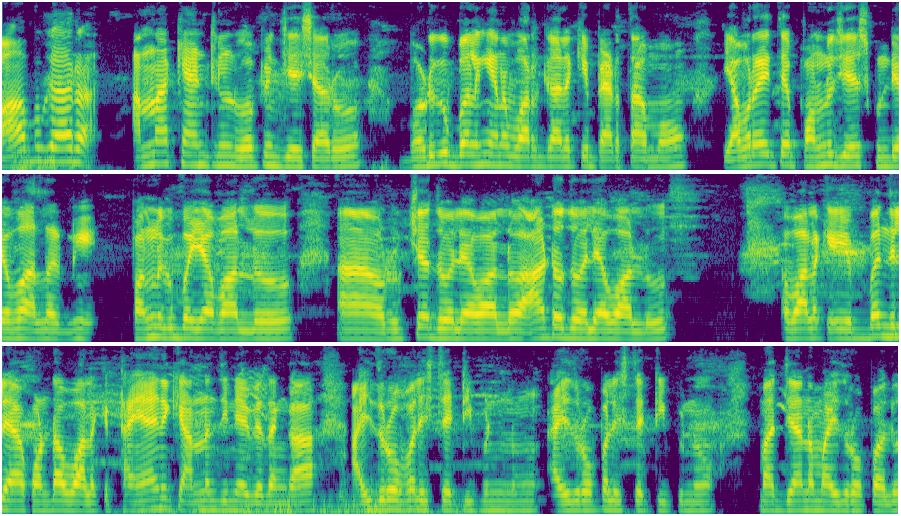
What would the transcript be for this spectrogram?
బాబు గారు అన్నా క్యాంటీన్లు ఓపెన్ చేశారు. బడుగు బలహీన వర్గాలకి పెడతాము. ఎవరైతే పనులు చేసుకునే వాళ్ళని పనులకు పోయే వాళ్ళు రిక్షా దోలే వాళ్ళు ఆటో దోలే వాళ్ళు వాళ్ళకి ఇబ్బంది లేకుండా వాళ్ళకి టయానికి అన్నం తినే విధంగా ఐదు రూపాయలు ఇస్తే టిఫిన్ ఐదు రూపాయలు ఇస్తే టిఫిన్ మధ్యాహ్నం ఐదు రూపాయలు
